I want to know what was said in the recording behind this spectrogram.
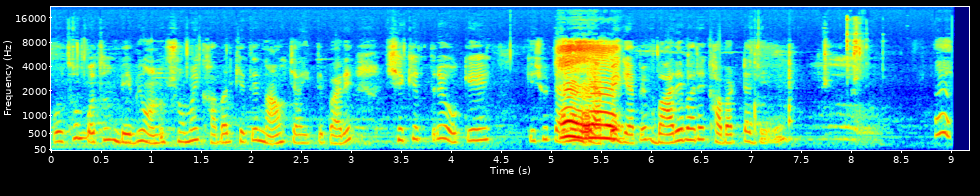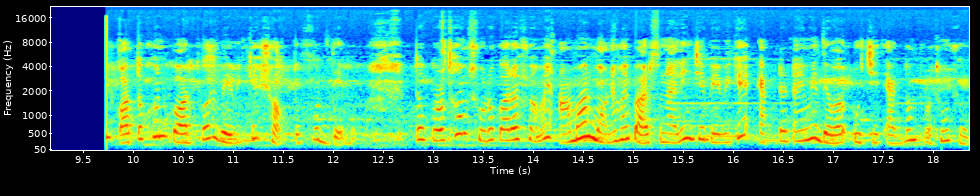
প্রথম প্রথম বেবি অনেক সময় খাবার খেতে নাও চাইতে পারে সেক্ষেত্রে ওকে কিছু টাইম গ্যাপে গ্যাপে বারে বারে খাবারটা দেবে। কতক্ষণ পর পর বেবিকে শক্ত ফুড দেবো? তো প্রথম শুরু করার সময় আমার মনে হয় পার্সোনালি যে বেবিকে একটা টাইমে দেওয়া উচিত, একদম প্রথম শুরু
